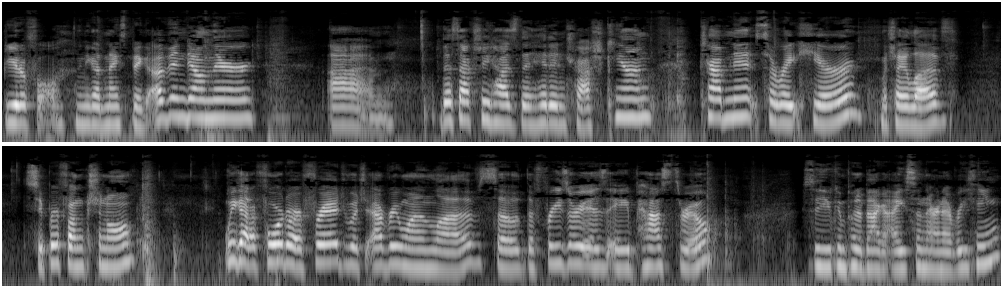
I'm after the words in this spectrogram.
Beautiful. And you got a nice big oven down there. Um, this actually has the hidden trash can cabinet. So right here, which I love, super functional. We got a four-door fridge, which everyone loves. So the freezer is a pass-through. So you can put a bag of ice in there and everything.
